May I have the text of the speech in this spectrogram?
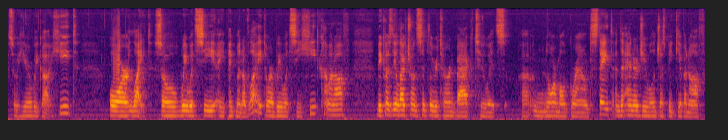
So here we got heat or light. So we would see a pigment of light or we would see heat coming off because the electron simply returned back to its uh, normal ground state and the energy will just be given off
